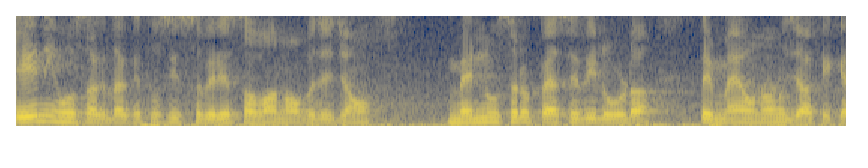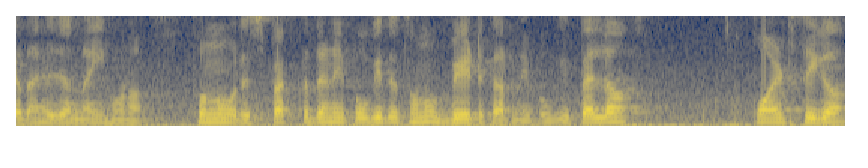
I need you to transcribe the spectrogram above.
ਇਹ ਨਹੀਂ ਹੋ ਸਕਦਾ ਕਿ ਤੁਸੀਂ ਸਵੇਰੇ 9:30 ਵਜੇ ਜਾਓ ਮੈਨੂੰ ਸਿਰਫ ਪੈਸੇ ਦੀ ਲੋੜ ਆ ਤੇ ਮੈਂ ਉਹਨਾਂ ਨੂੰ ਜਾ ਕੇ ਕਹਦਾ ਇਹ ਜਾਂ ਨਹੀਂ ਹੋਣਾ। ਤੁਹਾਨੂੰ ਰਿਸਪੈਕਟ ਦੇਣੀ ਪਊਗੀ ਤੇ ਤੁਹਾਨੂੰ ਵੇਟ ਕਰਨੀ ਪਊਗੀ। ਪਹਿਲਾ ਪੁਆਇੰਟ ਸੀਗਾ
